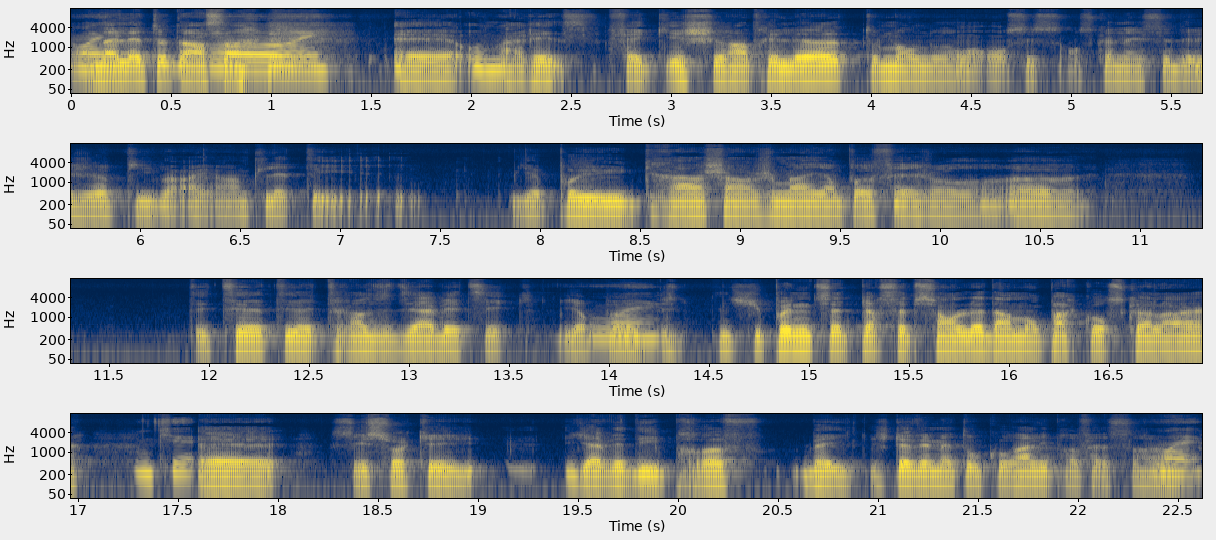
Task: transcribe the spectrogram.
Ouais. On allait tous ensemble Ouais, euh, au Mariste. Fait que je suis rentré là, tout le monde, on, on, s'est- on se connaissait déjà. Puis ben, entre l'été, il n'y a pas eu grand changement. Ils n'ont pas fait genre, ah, t'es- rendu diabétique. Ils ont pas, j'ai pas eu cette perception-là dans mon parcours scolaire. Euh, c'est sûr qu'il y avait des profs, ben, je devais mettre au courant les professeurs Ouais.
